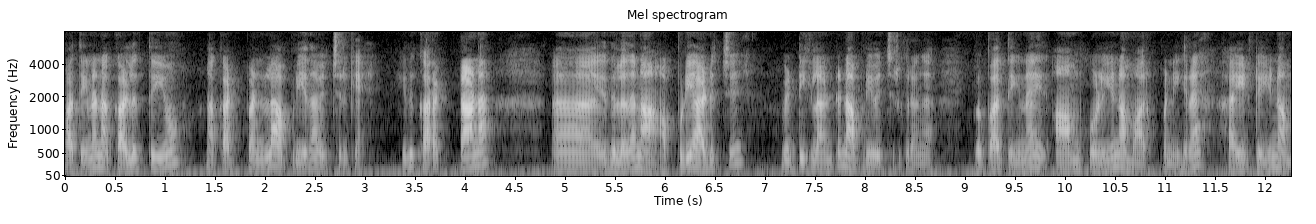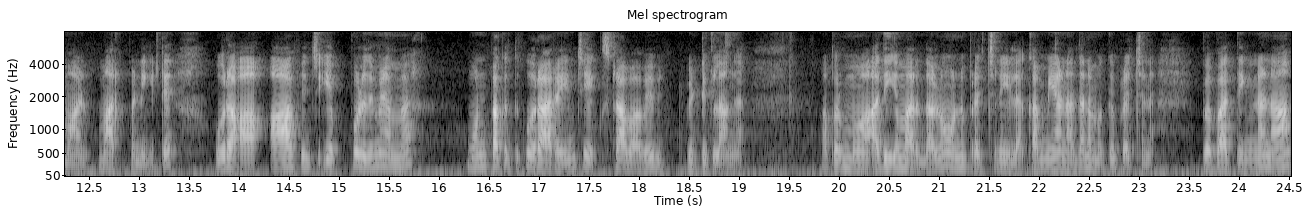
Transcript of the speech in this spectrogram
பார்த்திங்கன்னா நான் கழுத்தையும் நான் கட் பண்ணல அப்படியே தான் வச்சுருக்கேன். இது கரெக்டான இதில் தான் நான் அப்படியே அடித்து வெட்டிக்கலான்ட்டு நான் அப்படியே வச்சுருக்குறேங்க. இப்போ பார்த்தீங்கன்னா ஆம்கோலையும் நான் மார்க் பண்ணிக்கிறேன் ஹைட்டையும் நான் மா மார்க் பண்ணிக்கிட்டு ஒரு ஆஃப் இன்ச் எப்பொழுதுமே நம்ம முன் பக்கத்துக்கு ஒரு அரை இன்ச்சு எக்ஸ்ட்ராவாகவே விட்டுக்கலாங்க. அப்புறம் அதிகமாக இருந்தாலும் ஒன்றும் பிரச்சனை இல்லை. கம்மியானால் தான் நமக்கு பிரச்சனை. இப்போ பார்த்திங்கன்னா நான்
